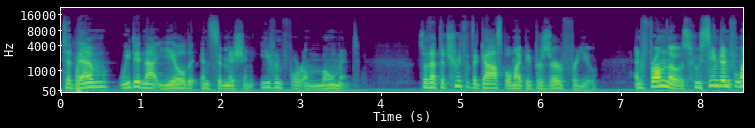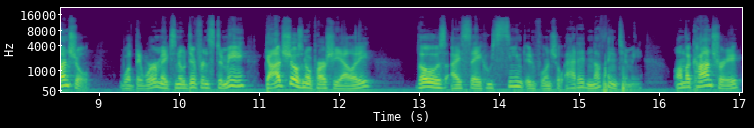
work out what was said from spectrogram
to them we did not yield in submission, even for a moment, so that the truth of the gospel might be preserved for you and from those who seemed influential. What they were makes no difference to me. God shows no partiality. Those, I say, who seemed influential added nothing to me. On the contrary,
